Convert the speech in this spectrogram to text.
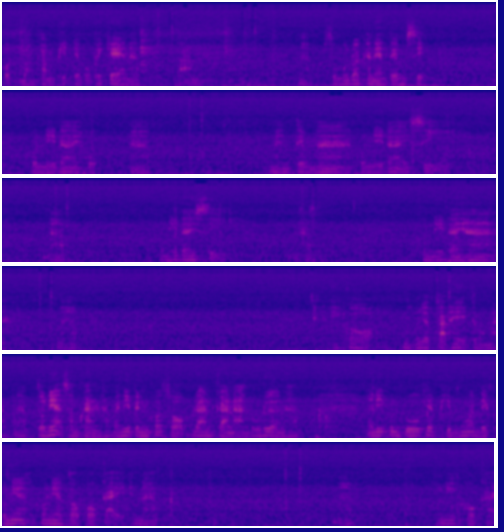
กดบางคำผิดเดี๋ยวผมไปแก้นะครับ ตามนะครับสมมุติว่าคะแนนเต็ม 10 คนนี้ได้ 6 นะครับคะแนนเต็ม 5 คนนี้ได้ 4 นะครับ คนนี้ได้4นะครับ คนนี้ได้5นะครับ อันนี้ก็ มันจะตัดให้อัตโนมัตินะครับ ตัวเนี้ยสำคัญครับอันนี้เป็นข้อสอบด้านการอ่านรู้เรื่องนะครับ อันนี้คุณครูแค่พิมพ์ว่าเด็กคนเนี้ยคนเนี้ยตอบกอไก่นะครับนะครับอันนี้ขอไข่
